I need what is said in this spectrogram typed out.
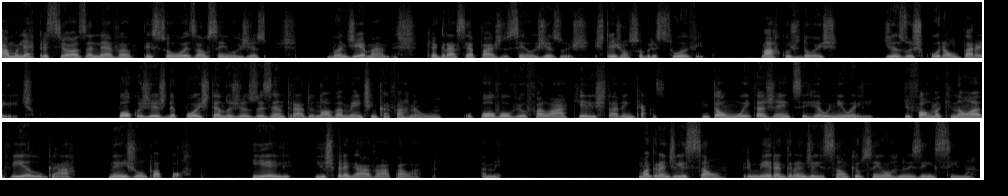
A mulher preciosa leva pessoas ao Senhor Jesus. Bom dia, amadas. Que a graça e a paz do Senhor Jesus estejam sobre a sua vida. Marcos 2. Jesus cura um paralítico. Poucos dias depois, tendo Jesus entrado novamente em Cafarnaum, o povo ouviu falar que ele estava em casa. Então muita gente se reuniu ali, de forma que não havia lugar nem junto à porta. E ele lhes pregava a palavra. Amém. Uma grande lição, primeira grande lição que o Senhor nos ensina.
